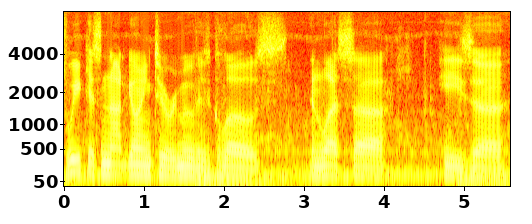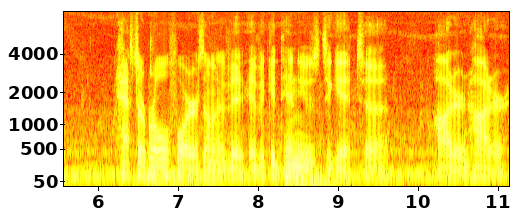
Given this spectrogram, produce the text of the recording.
Dweek is not going to remove his clothes unless uh, he's uh, has to roll for it or something. If it if it continues to get uh, hotter and hotter,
